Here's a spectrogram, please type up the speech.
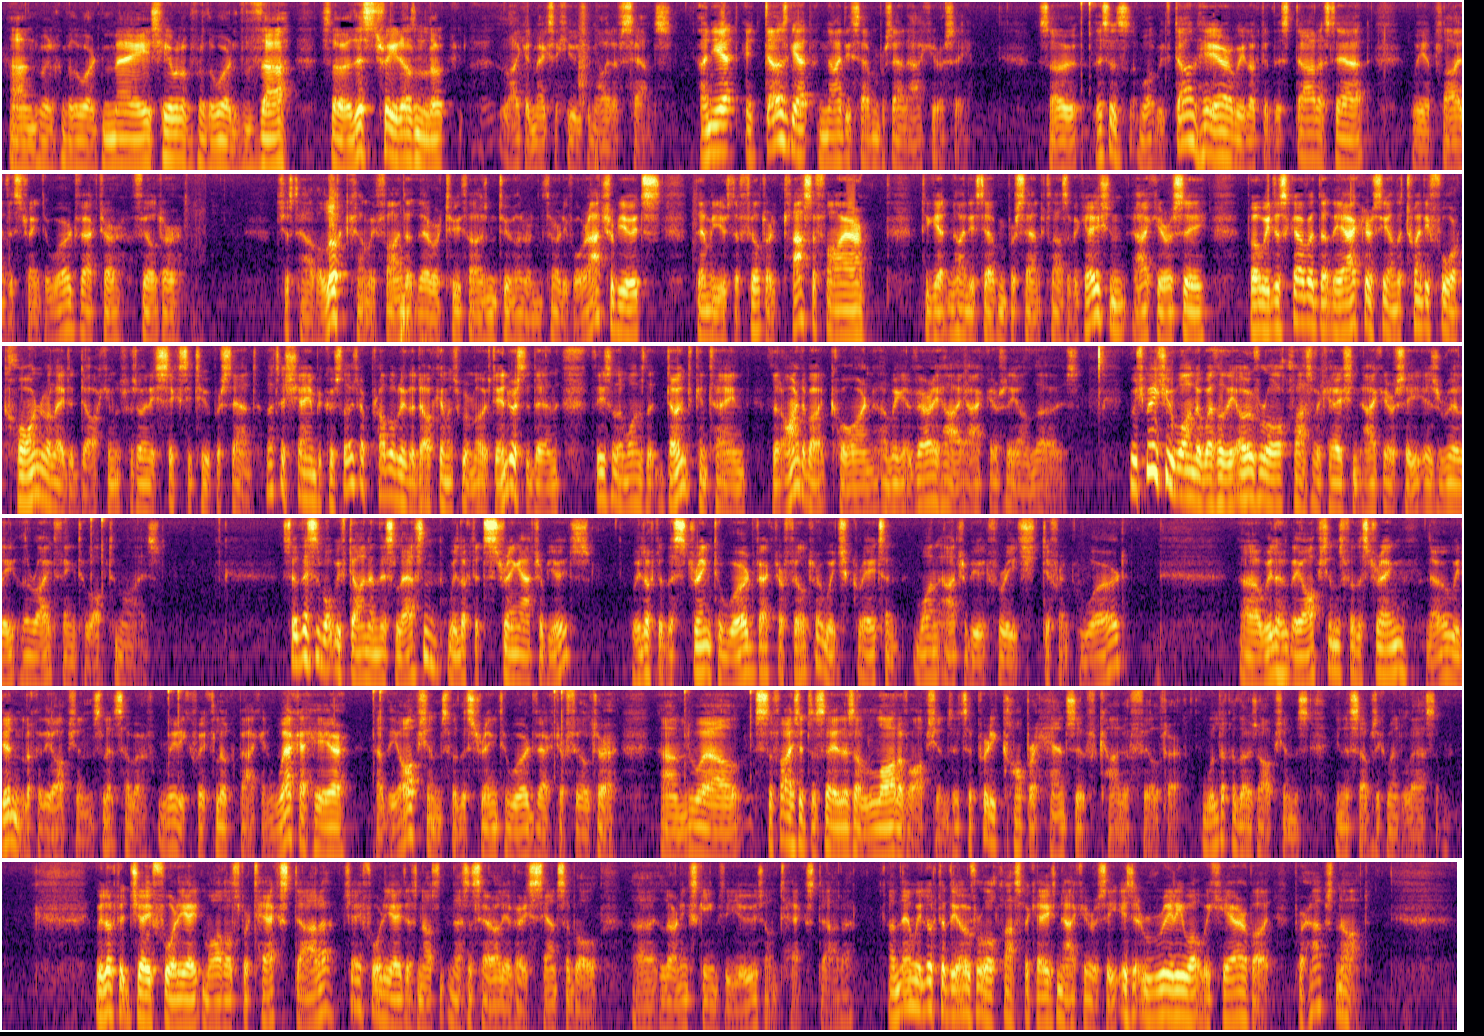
And we're looking for the word maize. Here we're looking for the word the. So this tree doesn't look like it makes a huge amount of sense. And yet it does get 97% accuracy. So this is what we've done here. We looked at this data set. We applied the string to word vector filter just to have a look and we found that there were 2,234 attributes. Then we used a filtered classifier to get 97% classification accuracy, but we discovered that the accuracy on the 24 corn-related documents was only 62%. That's a shame because those are probably the documents we're most interested in. These are the ones that don't contain, that aren't about corn, and we get very high accuracy on those which makes you wonder whether the overall classification accuracy is really the right thing to optimize. So this is what we've done in this lesson. We looked at string attributes. We looked at the string to word vector filter, which creates an, one attribute for each different word. Uh, we looked at the options for the string. No, we didn't look at the options. Let's have a really quick look back in Weka here at the options for the string to word vector filter. And well, suffice it to say, there's a lot of options. It's a pretty comprehensive kind of filter. We'll look at those options in a subsequent lesson. We looked at J48 models for text data. J48 is not necessarily a very sensible uh, learning scheme to use on text data. And then we looked at the overall classification accuracy. Is it really what we care about? Perhaps not.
